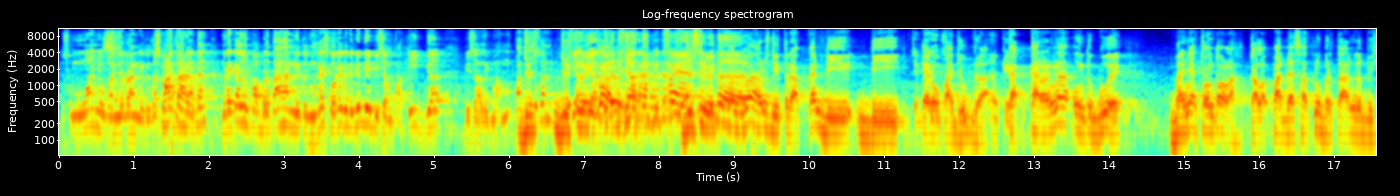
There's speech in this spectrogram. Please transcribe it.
semua nyoba nyerang gitu, tapi kadang-kadang mereka lupa bertahan gitu. Makanya skornya gede-gede bisa 4-3, bisa 5-4 Just- itu kan justru yang itu harus- menyenangkan kita fans. Justru itu gue harus diterapkan di di Champions. Eropa juga. Oke. Ka- karena untuk gue banyak contoh lah kalau pada saat lu bertahan lebih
